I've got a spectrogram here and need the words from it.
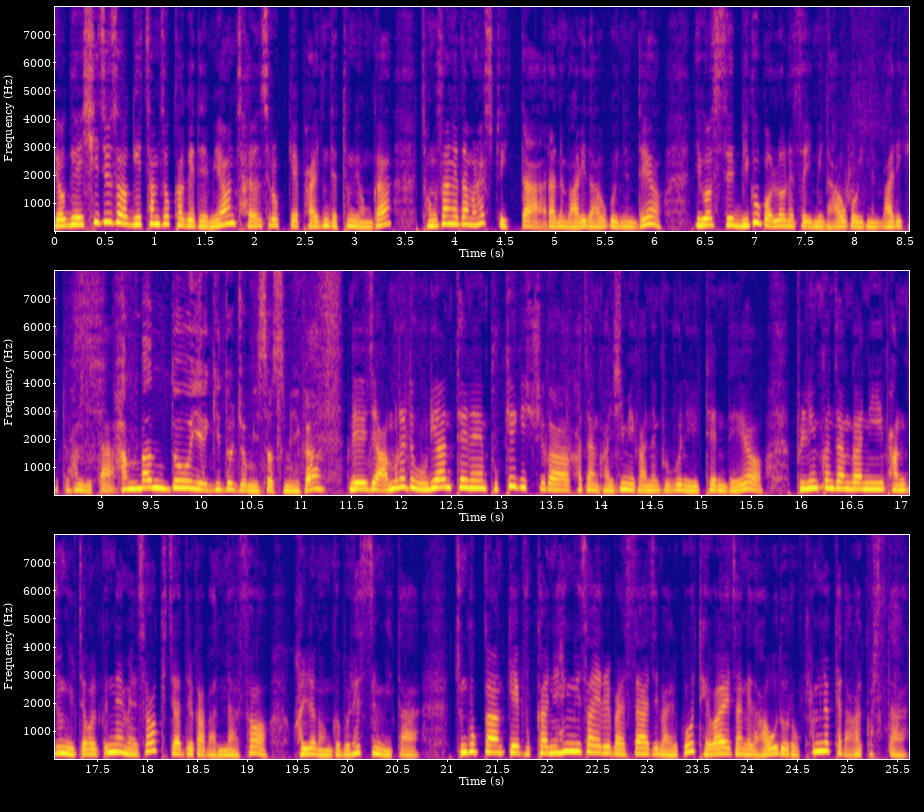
여기에 시 주석이 참석하게 되면 자연스럽게 바이든 대통령과 정상회담을 할 수도 있다라는 말이 나오고 있는데요. 이것은 미국 언론에서 이미 나오고 있는 말이기도 합니다. 한반도 얘기도 좀 있었습니까? 네, 이제 아무래도 우리한테는 북핵 이슈가 가장 관심이 가는 부분일 텐데요. 블링컨 장관이 방중 일정을 끝내면서 기자 들과 만나서 관련 언급을 했습니다. 중국과 함께 북한이 핵미사일을 발사하지 말고 대화의 장에 나오도록 협력해 나갈 것이다.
